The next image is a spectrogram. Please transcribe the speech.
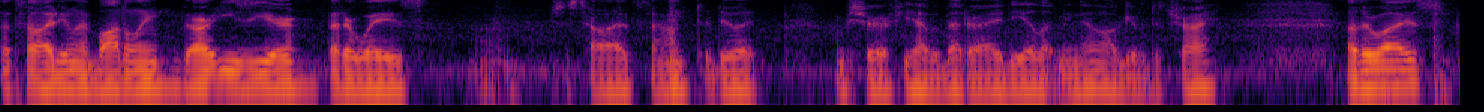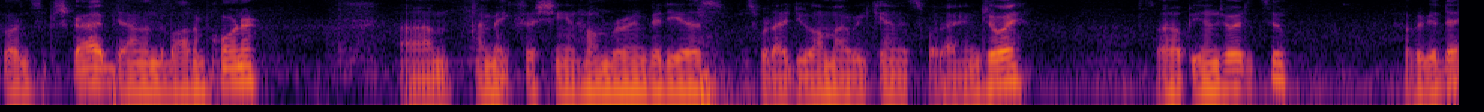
That's how I do my bottling. There are easier, better ways. Um, it's just how I've found to do it. I'm sure if you have a better idea, let me know. I'll give it a try. Otherwise, go ahead and subscribe down in the bottom corner. Um, I make fishing and homebrewing videos. It's what I do on my weekend. It's what I enjoy. So I hope you enjoyed it too. Have a good day.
